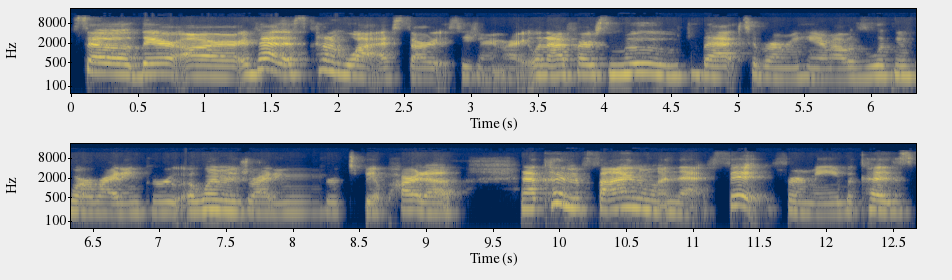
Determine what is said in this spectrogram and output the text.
So there are, in fact, that's kind of why I started. Jane Write. When I first moved back to Birmingham, I was looking for a writing group, a women's writing group to be a part of. And I couldn't find one that fit for me because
